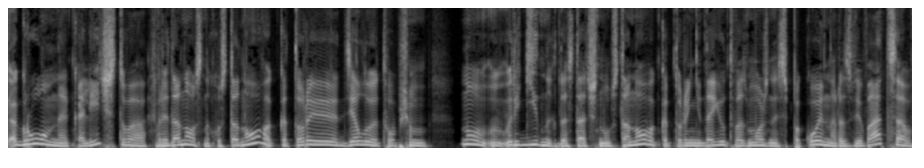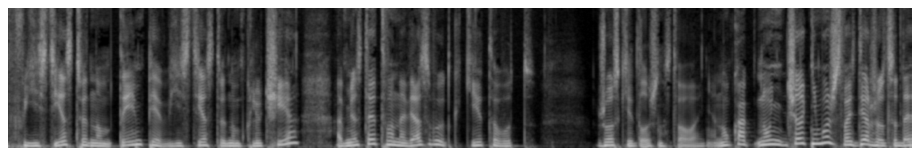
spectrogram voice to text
огромное количество вредоносных установок, которые делают, в общем, ну, ригидных достаточно установок, которые не дают возможность спокойно развиваться в естественном темпе, в естественном ключе, а вместо этого навязывают какие-то вот жесткие долженствования. Ну как? Ну, человек не может воздерживаться до,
